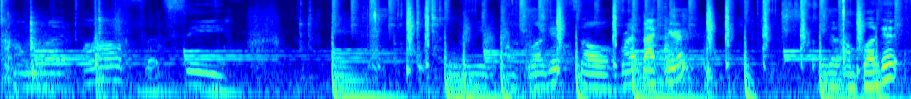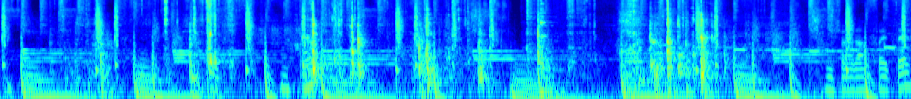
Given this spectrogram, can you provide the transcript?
come right off. Let's see. We need to unplug it. So right back here, you're gonna unplug it. It off right there.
